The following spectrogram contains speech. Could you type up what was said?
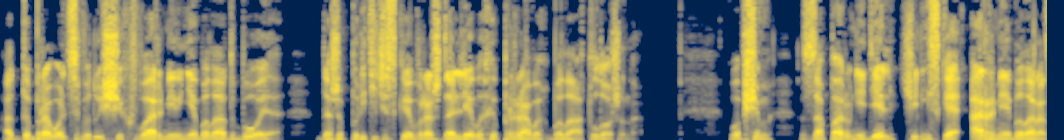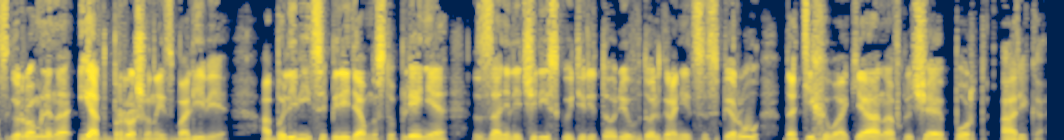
от добровольцев, идущих в армию, не было отбоя, даже политическая вражда левых и правых была отложена. В общем, за пару недель чилийская армия была разгромлена и отброшена из Боливии, а боливийцы, перейдя в наступление, заняли чилийскую территорию вдоль границы с Перу до Тихого океана, включая порт Арика.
